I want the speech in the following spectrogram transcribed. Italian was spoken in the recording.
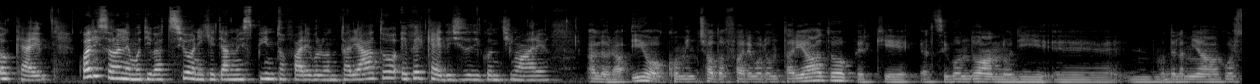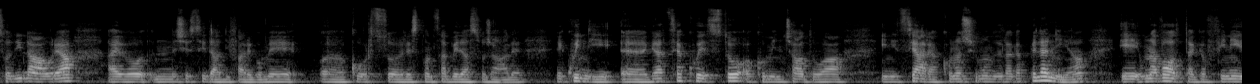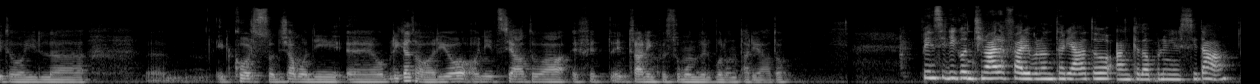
Ok, quali sono le motivazioni che ti hanno spinto a fare volontariato e perché hai deciso di continuare? Allora, io ho cominciato a fare volontariato perché al secondo anno di, eh, della mia corso di laurea avevo necessità di fare come eh, corso responsabilità sociale e quindi eh, grazie a questo ho cominciato a iniziare a conoscere il mondo della cappellania e una volta che ho finito il ehm, il corso diciamo di eh, obbligatorio ho iniziato a effett- entrare in questo mondo del volontariato. Pensi di continuare a fare volontariato anche dopo l'università?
